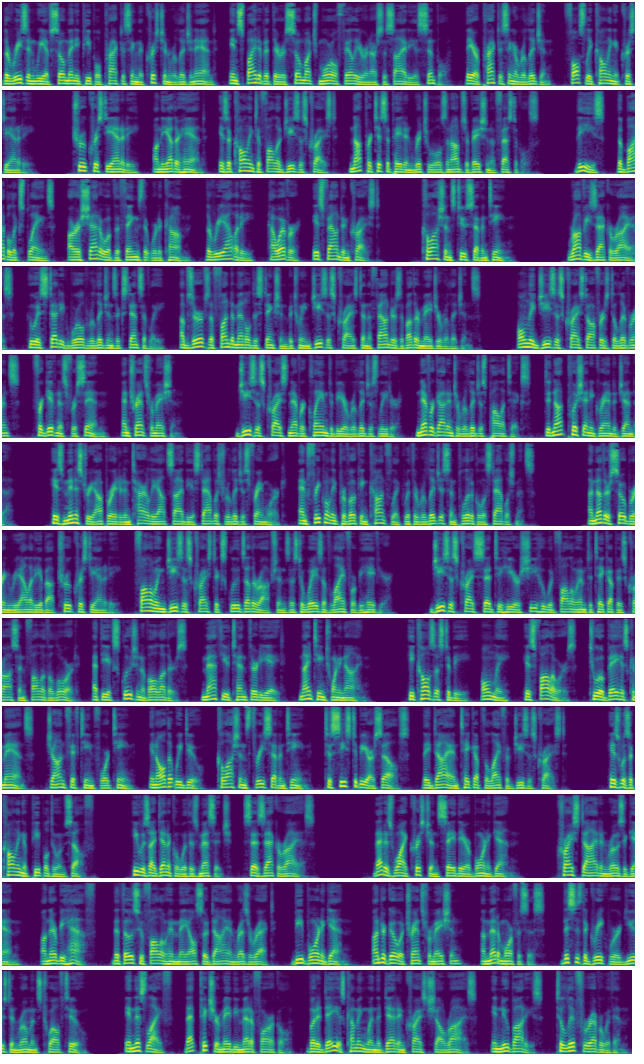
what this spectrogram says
The reason we have so many people practicing the Christian religion and, in spite of it, there is so much moral failure in our society is simple they are practicing a religion, falsely calling it Christianity. True Christianity, on the other hand, is a calling to follow Jesus Christ, not participate in rituals and observation of festivals. These, the Bible explains, are a shadow of the things that were to come. The reality, however, is found in Christ. Colossians 2:17. Ravi Zacharias, who has studied world religions extensively, observes a fundamental distinction between Jesus Christ and the founders of other major religions. Only Jesus Christ offers deliverance, forgiveness for sin, and transformation. Jesus Christ never claimed to be a religious leader, never got into religious politics, did not push any grand agenda. His ministry operated entirely outside the established religious framework, and frequently provoking conflict with the religious and political establishments. Another sobering reality about true Christianity Following Jesus Christ excludes other options as to ways of life or behavior. Jesus Christ said to he or she who would follow him to take up his cross and follow the Lord, at the exclusion of all others. Matthew 10:38, 1929. He calls us to be only his followers, to obey his commands. John 15:14, in all that we do. Colossians 3:17, to cease to be ourselves, they die and take up the life of Jesus Christ. His was a calling of people to himself. He was identical with his message, says Zacharias. That is why Christians say they are born again. Christ died and rose again, on their behalf, that those who follow him may also die and resurrect, be born again, undergo a transformation, a metamorphosis. This is the Greek word used in Romans 12:2. In this life, that picture may be metaphorical, but a day is coming when the dead in Christ shall rise, in new bodies, to live forever with him.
